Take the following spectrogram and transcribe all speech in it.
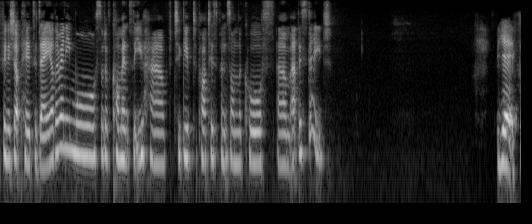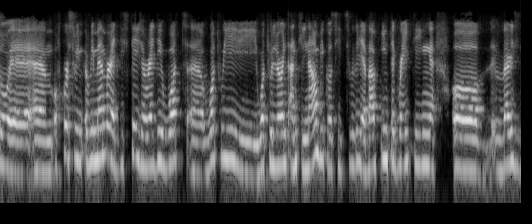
finish up here today, are there any more sort of comments that you have to give to participants on the course um, at this stage? Yeah, so uh, um, of course we remember at this stage already what uh, what we what we learned until now because it's really about integrating a very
